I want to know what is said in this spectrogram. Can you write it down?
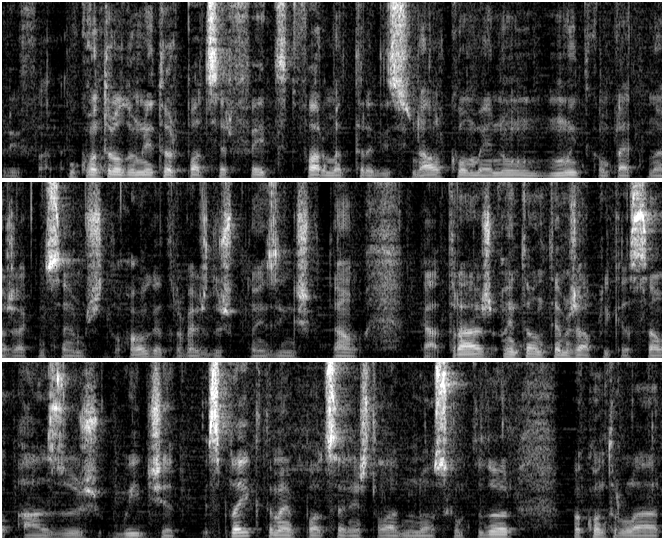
por aí fora. O controle do monitor pode ser feito de forma tradicional, com um menu muito completo que nós já conhecemos do ROG, através dos botõezinhos que estão cá atrás, ou então temos a aplicação Asus Widget Display, que também pode ser instalado no nosso computador para controlar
